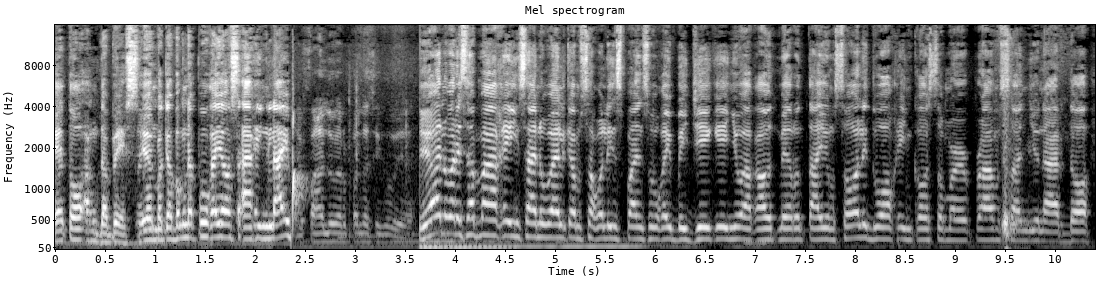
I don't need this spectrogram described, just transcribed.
eto ang the best. So yun, magabang na po kayo sa aking live. May follower pala si Kuya. Yan, what is up mga kainsan? Welcome sa Collins Pansukay by JK New Account. Meron tayong solid walk-in customer from San Leonardo.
